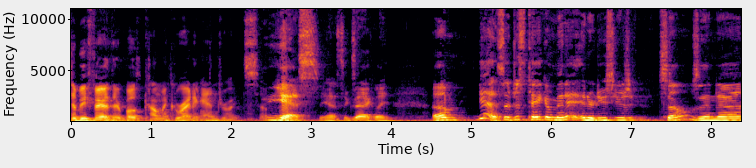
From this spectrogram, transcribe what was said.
To be fair, they're both comic writing androids. So. Yes, yes, exactly. Um, yeah, so just take a minute, introduce yourselves, and uh,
